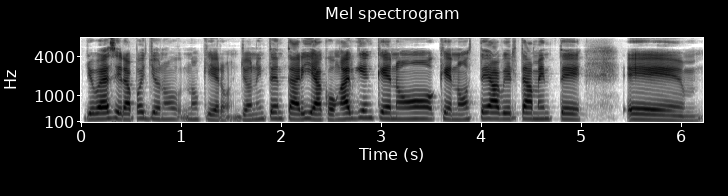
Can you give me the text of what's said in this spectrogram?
yo voy a decir, ah, pues yo no, no quiero, yo no intentaría con alguien que no, que no esté abiertamente eh,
